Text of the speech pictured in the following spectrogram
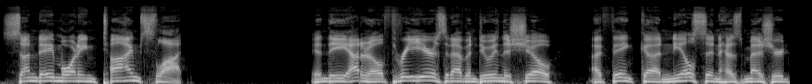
Sunday morning time slot. In the, I don't know, three years that I've been doing this show, I think uh, Nielsen has measured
